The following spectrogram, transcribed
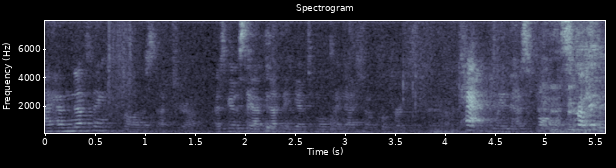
I have nothing, well, that's not true. I was going to say I have nothing against multinational corporations. Patently, that's false, right?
